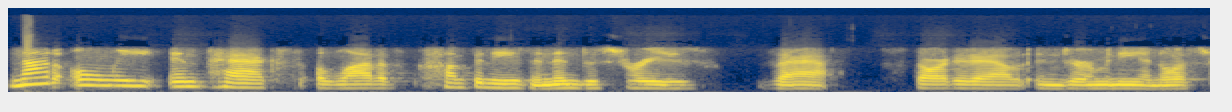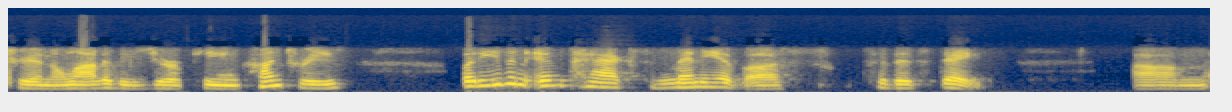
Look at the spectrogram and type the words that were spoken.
not only impacts a lot of companies and industries that started out in Germany and Austria and a lot of these European countries, but even impacts many of us to this day. Um,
